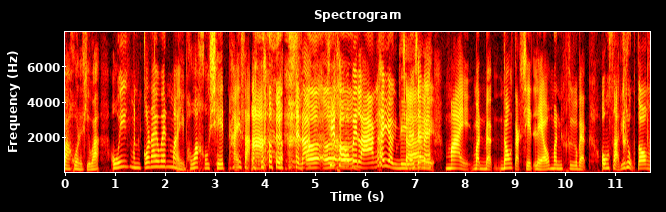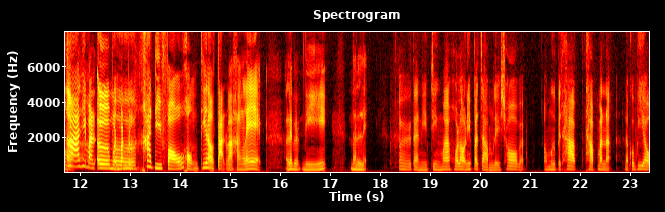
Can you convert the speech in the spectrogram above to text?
บางคนอาจจะคิดว่า โอ้ยมันก็ได้แว่นใหม่ เพราะว่าเขาเช็ดให้สะอาดเห็นปะเออเออที่เขาเอาไปล้างให้อย่างดีเลยใช่ใช่ไหมไม่ มันแบบนอกจากเช็ดแล้วมันคือแบบองศาที่ถูกต้องค่าอะที่มันเออเหมือนมันเออมันค่า default ของที่เราตัดมาครั้งแรก อะไรแบบนี้ นั่นแหละเออแต่นี้จริงมากเพราะเรานี่ประจำเลยชอบแบบ เอามือไปทาบทับมันอะแล้วก็เบี้ยว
